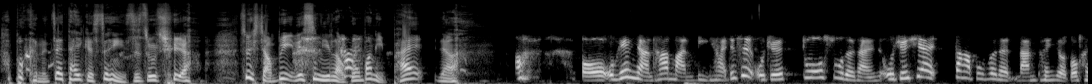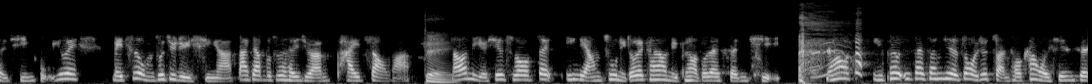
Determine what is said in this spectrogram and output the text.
他不可能再带一个摄影师出去啊，所以想必一定是你老公帮你拍这样。哦哦，我跟你讲，他蛮厉害。就是我觉得多数的男生，我觉得现在大部分的男朋友都很辛苦，因为每次我们出去旅行啊，大家不是很喜欢拍照吗？对。然后你有些时候在阴凉处，你都会看到女朋友都在生气。然后女朋友一在生气的时候，我就转头看我先生，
